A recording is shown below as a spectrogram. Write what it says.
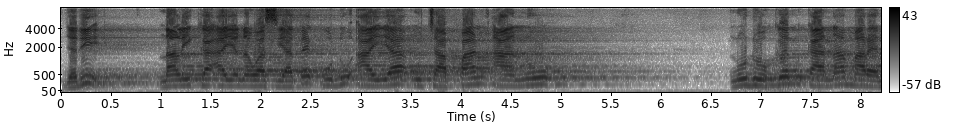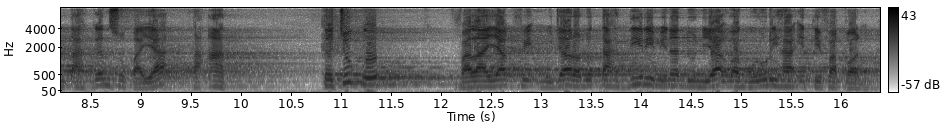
jadi nalika ayeuna wasiate kudu aya ucapan anu nuduhkeun kana marentahkeun supaya taat. Kecukup falayak fi mujaradu tahdiri minad dunya wa gururiha ittifaqan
